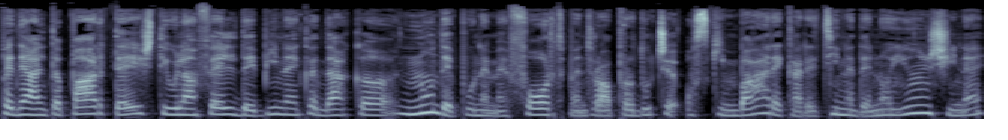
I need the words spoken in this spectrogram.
Pe de altă parte, știu la fel de bine că dacă nu depunem efort pentru a produce o schimbare care ține de noi înșine,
